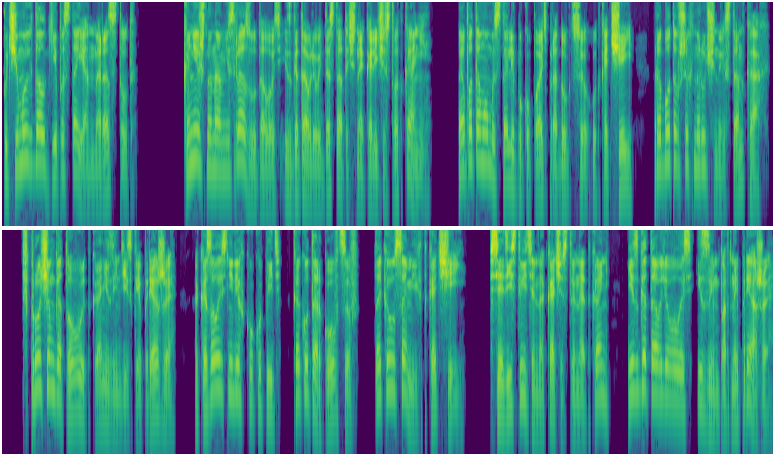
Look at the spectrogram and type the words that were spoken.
почему их долги постоянно растут. Конечно, нам не сразу удалось изготавливать достаточное количество тканей, а потому мы стали покупать продукцию у ткачей, работавших на ручных станках. Впрочем, готовую ткань из индийской пряжи оказалось нелегко купить как у торговцев, так и у самих ткачей. Вся действительно качественная ткань изготавливалась из импортной пряжи,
